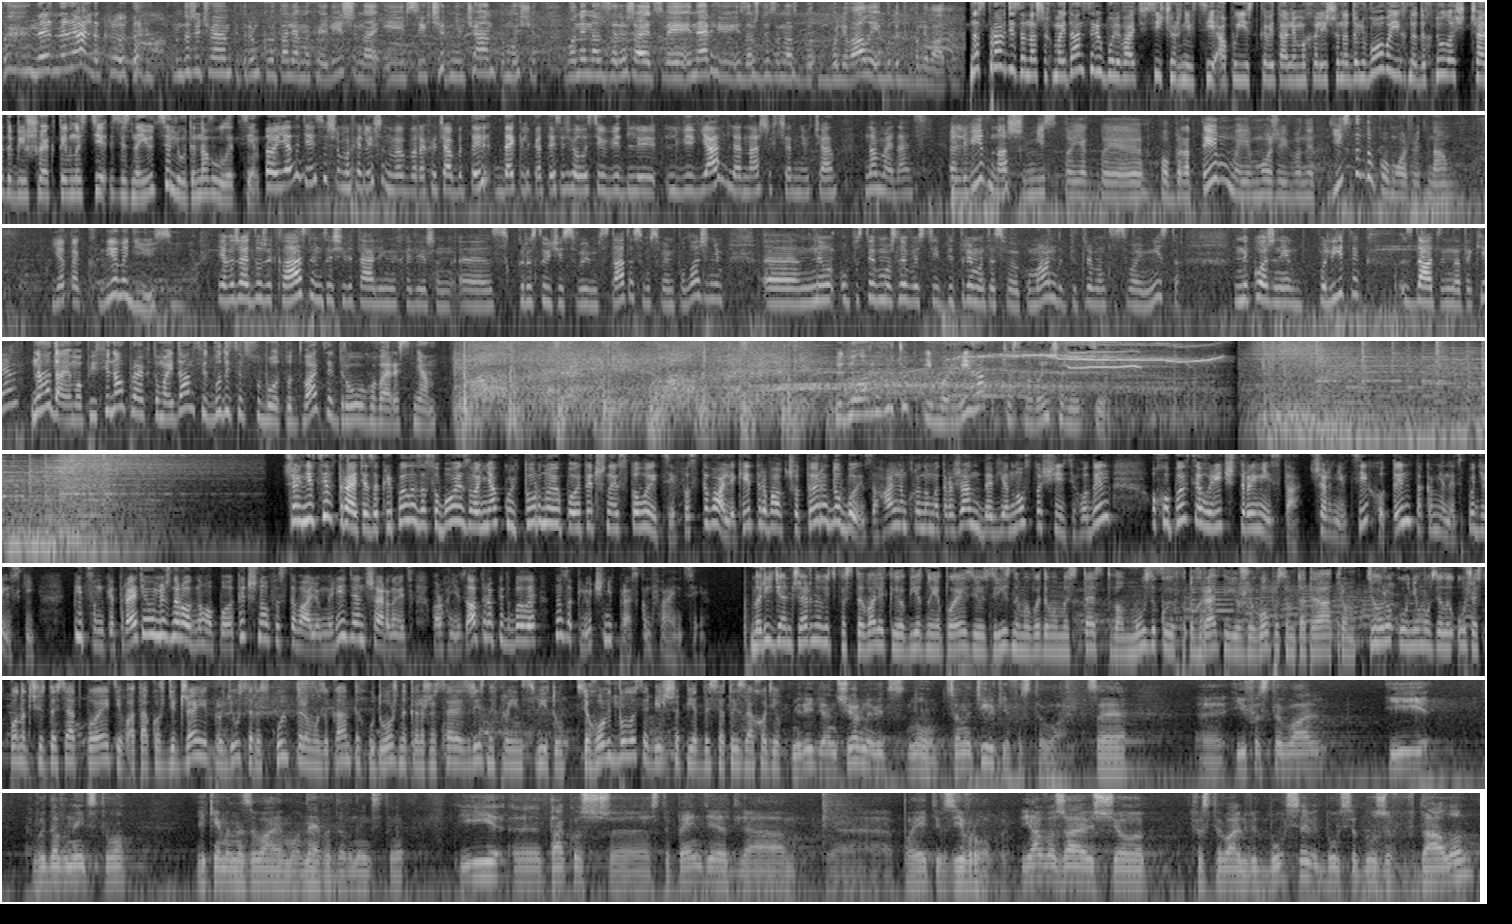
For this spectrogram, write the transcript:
нереально круто. Ми дуже відчуваємо підтримку Віталія Михайлішина і всіх чернівчан, тому що вони нас заряджають своєю енергією і завжди за нас вболівали і будуть вболівати. Насправді за наших майданцерів болівають всі чернівці. А поїздка Віталія Михайлішина до Львова їх надихнула ще до більшої активності. Зізнаються люди на вулиці. Я сподіваюся, що Михайлішин вибере хоча б ти- декілька тисяч голосів від львів'ян для наших чернівчан на майданці. Львів наше місто якби побратим, і може й вони дійсно допоможуть нам. Я так я надіюся. Я вважаю дуже класним, те, що Віталій Михайлішин, е, користуючись своїм статусом, своїм положенням, е, не упустив можливості підтримати свою команду, підтримати своє місто. Не кожен як політик здатен на таке. Нагадаємо, півфінал проекту Майданс відбудеться в суботу, 22 вересня. Людмила Григорчук, Ігор Ріга, час новин Чернівці. Чернівці втретє закріпили за собою звання культурної поетичної столиці. Фестиваль, який тривав чотири доби загальним хронометражем 96 годин, охопив цьогоріч три міста: Чернівці, Хотин та Кам'янець-Подільський. Підсумки третього міжнародного поетичного фестивалю Мерідіан Черновіць організатори підбили на заключній прес-конференції. Мерідіан Черновіць фестиваль, який об'єднує поезію з різними видами мистецтва, музикою, фотографією, живописом та театром. Цього року у ньому взяли участь понад 60 поетів, а також діджеї, продюсери, скульптори, музиканти, художники, режисери з різних країн світу. Всього відбулося більше 50 заходів. Мірідіан Черновіць ну, це не тільки фестиваль, це е, і фестиваль, і видавництво, яке ми називаємо не видавництво, і е, також е, стипендія для е, поетів з Європи. Я вважаю, що фестиваль відбувся, відбувся дуже вдало.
